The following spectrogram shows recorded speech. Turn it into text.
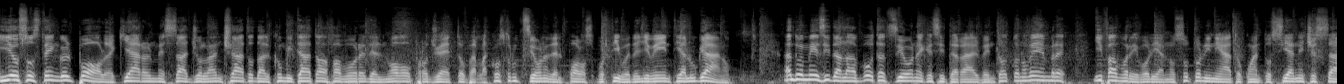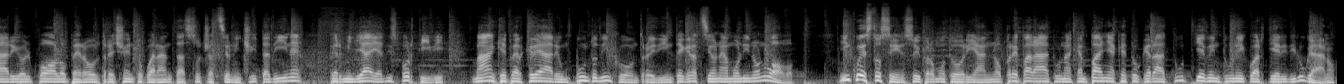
Io sostengo il polo, è chiaro il messaggio lanciato dal Comitato a favore del nuovo progetto per la costruzione del polo sportivo e degli eventi a Lugano. A due mesi dalla votazione che si terrà il 28 novembre, i favorevoli hanno sottolineato quanto sia necessario il polo per oltre 140 associazioni cittadine, per migliaia di sportivi, ma anche per creare un punto di incontro e di integrazione a Molino Nuovo. In questo senso i promotori hanno preparato una campagna che toccherà tutti e 21 i quartieri di Lugano,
